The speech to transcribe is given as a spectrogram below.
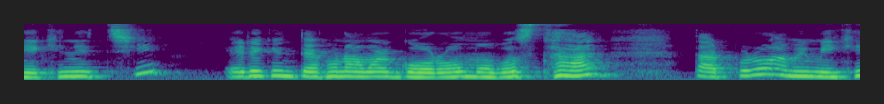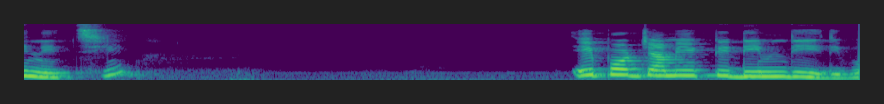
মেখে নিচ্ছি। এটা কিন্তু এখন আমার গরম অবস্থায়, তারপরেও আমি মেখে নিচ্ছি। এই পর্যায়ে আমি একটি ডিম দিয়ে দিব।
